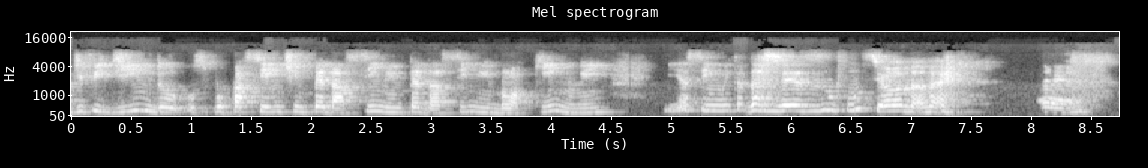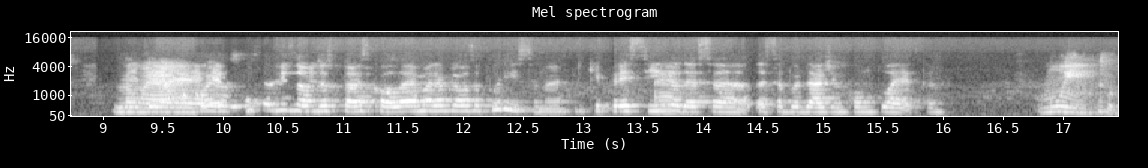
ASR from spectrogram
dividindo os, o paciente em pedacinho, em pedacinho, em bloquinho, em, e assim, muitas das vezes não funciona, né? É. Não é, uma é, coisa. Essa visão de hospital escola é maravilhosa por isso, né? Porque precisa é. dessa, dessa abordagem completa. Muito.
